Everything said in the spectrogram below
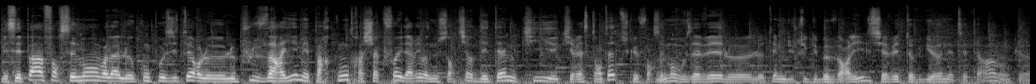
Mais c'est pas forcément voilà, le compositeur le, le plus varié, mais par contre, à chaque fois, il arrive à nous sortir des thèmes qui, qui restent en tête, parce que forcément, vous avez le, le thème du flic de Beverly Hills, il y avait Top Gun, etc. Donc, euh,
